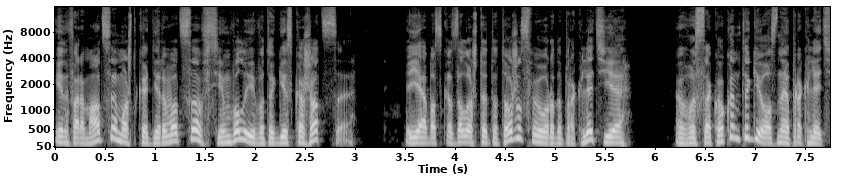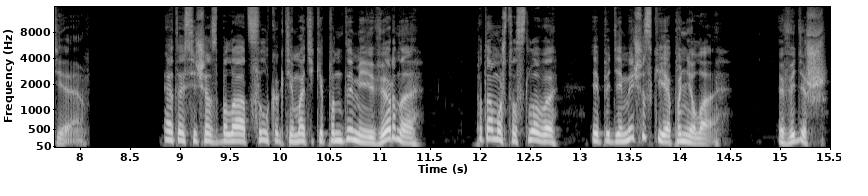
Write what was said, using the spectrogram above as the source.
информация может кодироваться в символы и в итоге искажаться. Я бы сказала, что это тоже своего рода проклятие, высококонтагиозное проклятие. Это сейчас была отсылка к тематике пандемии, верно? Потому что слово «эпидемический» я поняла. Видишь,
